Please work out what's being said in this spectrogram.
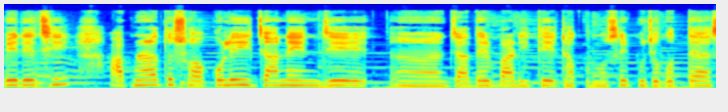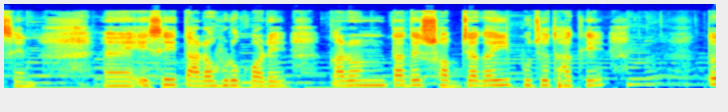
পেরেছি। আপনারা তো সকলেই জানেন যে যাদের বাড়িতে ঠাকুরমশাই পুজো করতে আসেন এসেই তাড়াহুড়ো করে, কারণ তাদের সব জায়গায়ই পুজো থাকে। তো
